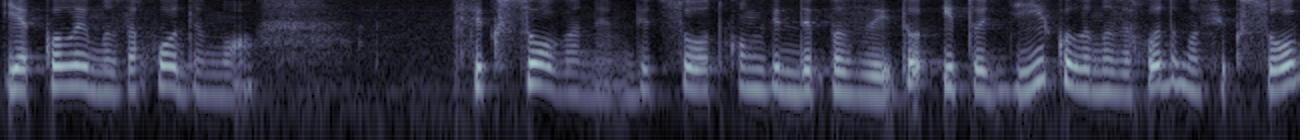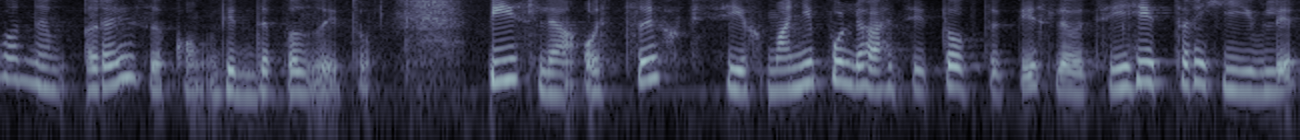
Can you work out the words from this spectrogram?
як коли ми заходимо фіксованим відсотком від депозиту, і тоді, коли ми заходимо фіксованим ризиком від депозиту. Після ось цих всіх маніпуляцій, тобто після цієї торгівлі,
